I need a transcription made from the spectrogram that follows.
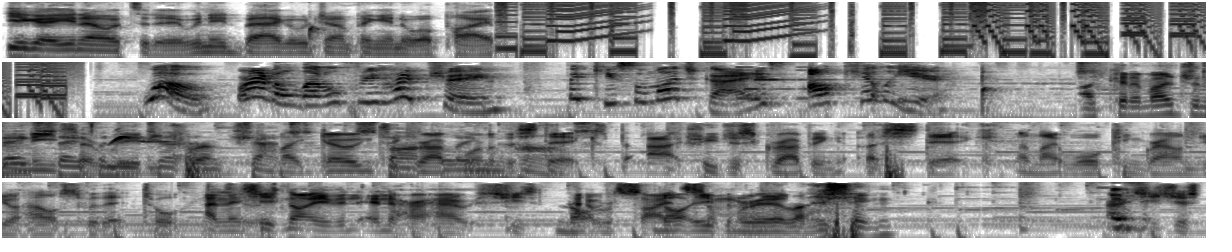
Hugo, you know what to do. We need Bagel jumping into a pipe. Train. Thank you so much, guys. I'll kill you. I can imagine Stay Nita really Anita, drunk, chat. like going to grab one of the Sparkling sticks, but actually just grabbing a stick and like walking around your house with it, talking. And then to she's it. not even in her house. She's not, outside not even realizing. And Is- she's just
